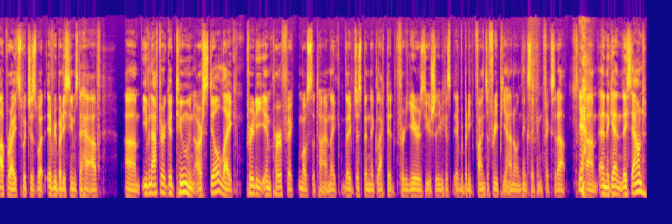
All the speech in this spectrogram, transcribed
uprights which is what everybody seems to have um, even after a good tune are still like pretty imperfect most of the time like they've just been neglected for years usually because everybody finds a free piano and thinks they can fix it up Yeah. um, and again they sound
